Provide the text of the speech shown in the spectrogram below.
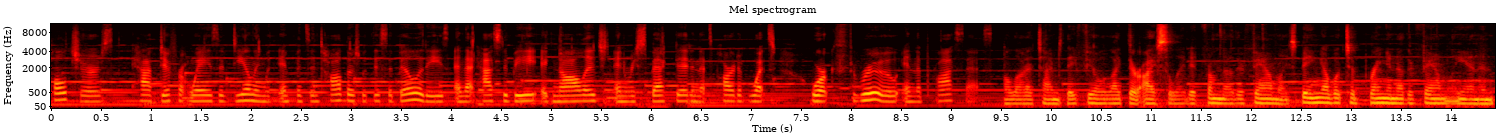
cultures have different ways of dealing with infants and toddlers with disabilities, and that has to be acknowledged and respected, and that's part of what's worked through in the process. A lot of times they feel like they're isolated from the other families. Being able to bring another family in and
